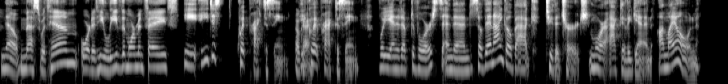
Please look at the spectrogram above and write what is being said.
no mess with him or did he leave the mormon faith he he just quit practicing. Okay. He quit practicing. We ended up divorced and then so then I go back to the church more active again on my own.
